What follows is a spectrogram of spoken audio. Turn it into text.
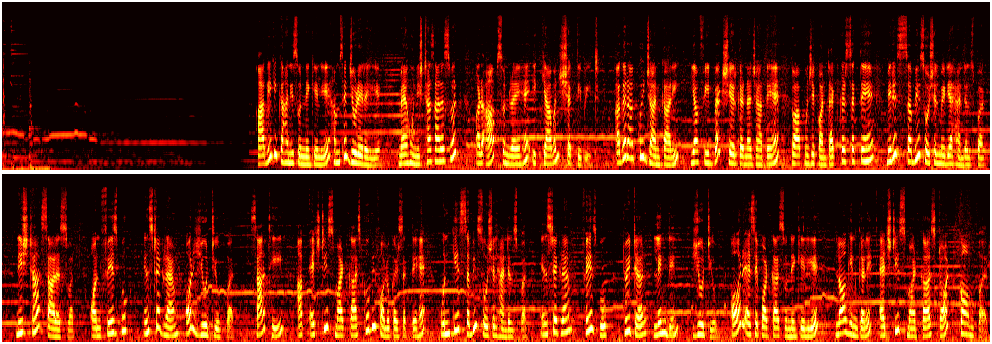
आगे की कहानी सुनने के लिए हमसे जुड़े रहिए। मैं हूँ निष्ठा सारस्वत और आप सुन रहे हैं इक्यावन शक्तिपीठ। अगर आप कोई जानकारी या फीडबैक शेयर करना चाहते हैं तो आप मुझे कांटेक्ट कर सकते हैं मेरे सभी सोशल मीडिया हैंडल्स पर। Nishtha Saraswat on Facebook Instagram और यूट्यूब पर। साथ ही आप एच टी स्मार्ट कास्ट को भी फॉलो कर सकते हैं उनके सभी सोशल हैंडल्स पर। Instagram Facebook Twitter LinkedIn YouTube और ऐसे पॉडकास्ट सुनने के लिए लॉग इन करें H T smart cast dot पर।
